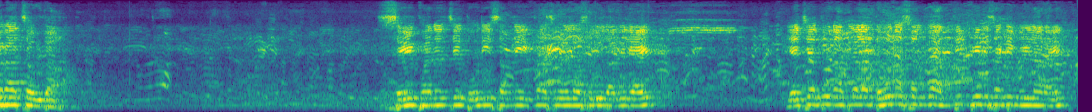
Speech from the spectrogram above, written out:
अकरा चौदा. सेमीफायनलचे दोन्ही सामने एकाच वेळेला सुरू झालेले आहेत. याच्यातून आपल्याला दोन संघ अंतिम फेरीसाठी मिळणार आहेत.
